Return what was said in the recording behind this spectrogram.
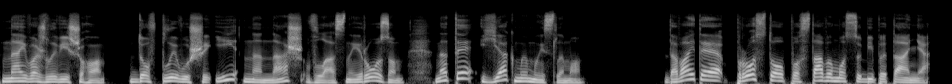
найважливішого до впливу ШИІ на наш власний розум, на те, як ми мислимо. Давайте просто поставимо собі питання.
